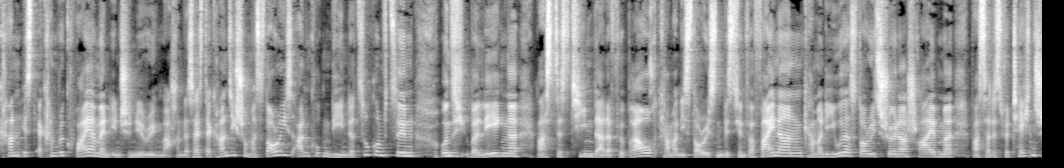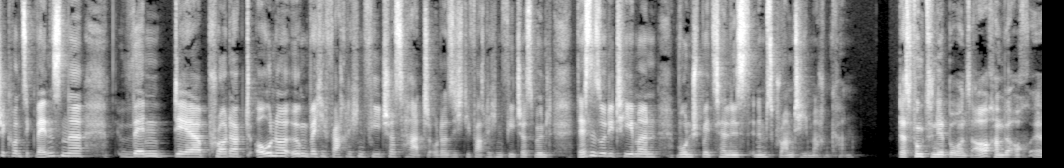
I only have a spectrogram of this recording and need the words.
kann, ist, er kann Requirement Engineering machen. Das heißt, er kann sich schon mal Stories angucken, die in der Zukunft sind und sich überlegen, was das Team da dafür braucht. Kann man die Stories ein bisschen verfeinern? Kann man die User Stories schöner schreiben? Was hat es für technische Konsequenzen, wenn der Product Owner irgendwelche fachlichen Features hat oder sich die fachlichen Features wünscht? Das sind so die Themen, wo ein Spezialist in einem Scrum-Team machen kann. Das funktioniert bei uns auch, haben wir auch äh,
